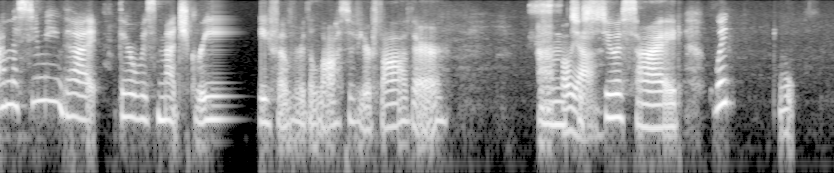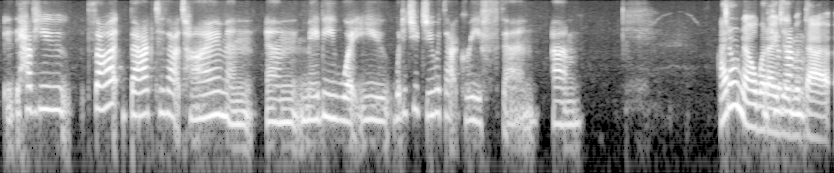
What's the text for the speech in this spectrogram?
I'm assuming that there was much grief over the loss of your father, um, Oh to suicide. What have you thought back to that time, and and maybe what you what did you do with that grief then? Um, I don't know what I Because did I'm- with that.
